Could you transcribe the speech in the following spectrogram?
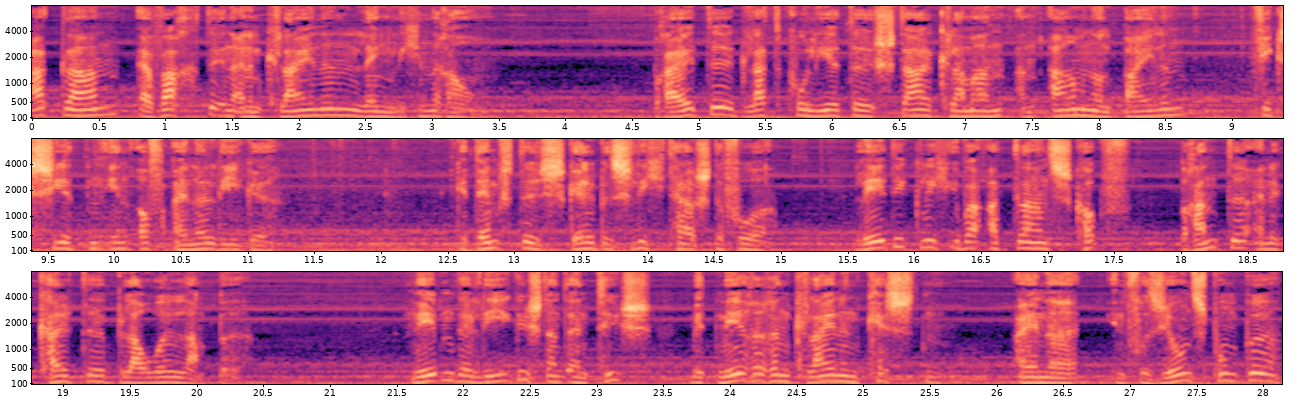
Atlan erwachte in einem kleinen, länglichen Raum. Breite, glatt polierte Stahlklammern an Armen und Beinen fixierten ihn auf einer Liege. Gedämpftes gelbes Licht herrschte vor. Lediglich über Atlans Kopf brannte eine kalte blaue Lampe. Neben der Liege stand ein Tisch mit mehreren kleinen Kästen, einer Infusionspumpe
